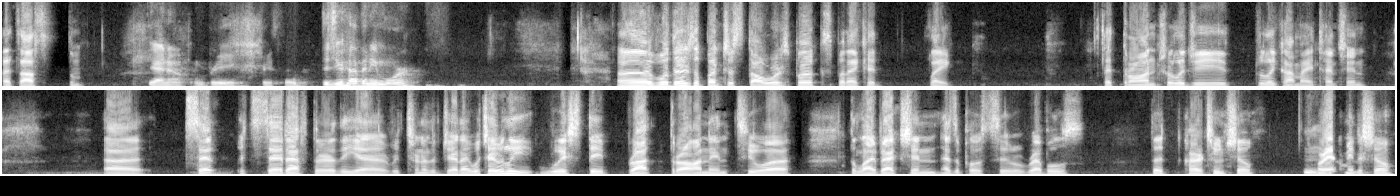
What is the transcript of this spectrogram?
that's awesome. yeah, no, I'm pretty pretty stoked. Did you have any more? Uh, well, there's a bunch of Star Wars books, but I could like the Thrawn trilogy really caught my attention. Uh, set it's set after the uh, Return of the Jedi, which I really wish they brought Thrawn into uh the live action as opposed to Rebels, the cartoon show Hmm. or animated show,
